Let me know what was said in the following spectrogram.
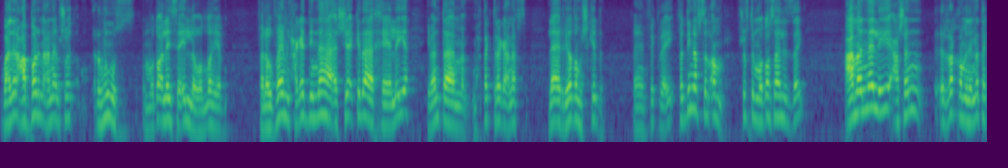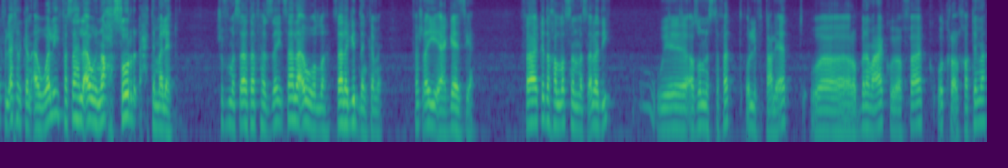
وبعدين عبرنا عنها بشوية رموز. الموضوع ليس إلا والله يا ابني. فلو فاهم الحاجات دي إنها أشياء كده خيالية يبقى أنت محتاج تراجع نفسك. لا الرياضة مش كده. فاهم الفكرة إيه؟ فدي نفس الأمر. شفت الموضوع سهل إزاي؟ عملناه ليه؟ عشان الرقم اللي نتج في الآخر كان أولي فسهل قوي نحصر احتمالاته. شوف المسألة تافهة إزاي؟ سهلة قوي والله سهلة جدا كمان ما فيهاش أي إعجاز يعني. فكده خلصنا المسألة دي وأظن استفدت. قول لي في التعليقات وربنا معاك ويوفقك. واقرأ الخاتمة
